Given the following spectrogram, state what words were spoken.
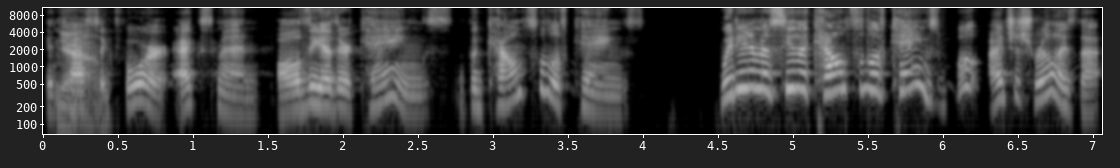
Yeah. Fantastic Four, X-Men, all the other Kings, the Council of Kings. We didn't even see the Council of Kings. Well, I just realized that.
